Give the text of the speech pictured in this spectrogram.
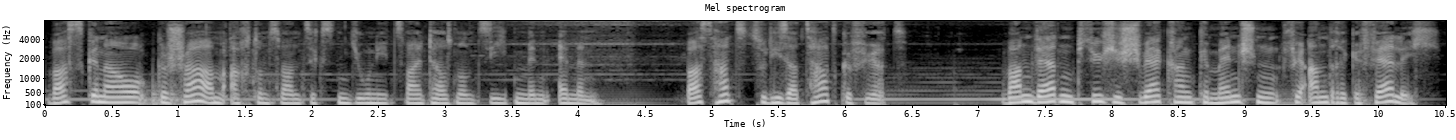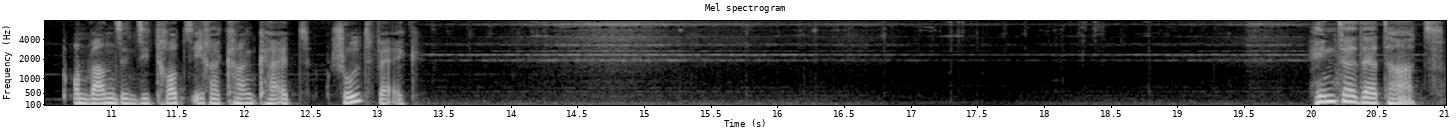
Was genau geschah am 28. Juni 2007 in Emmen? Was hat zu dieser Tat geführt? Wann werden psychisch schwerkranke Menschen für andere gefährlich und wann sind sie trotz ihrer Krankheit schuldfähig? Hinter der Tat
